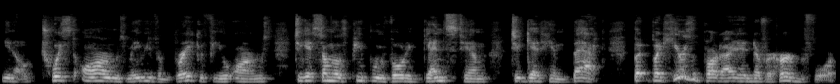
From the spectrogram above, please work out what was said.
you know, twist arms, maybe even break a few arms to get some of those people who vote against him to get him back. But but here's the part I had never heard before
